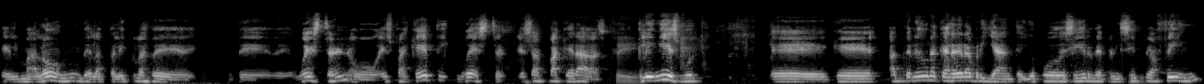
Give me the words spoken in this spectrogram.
el malón de las películas de, western o spaghetti western, esas paqueradas, Clint Eastwood, eh, que ha tenido una carrera brillante, yo puedo decir de principio a fin.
